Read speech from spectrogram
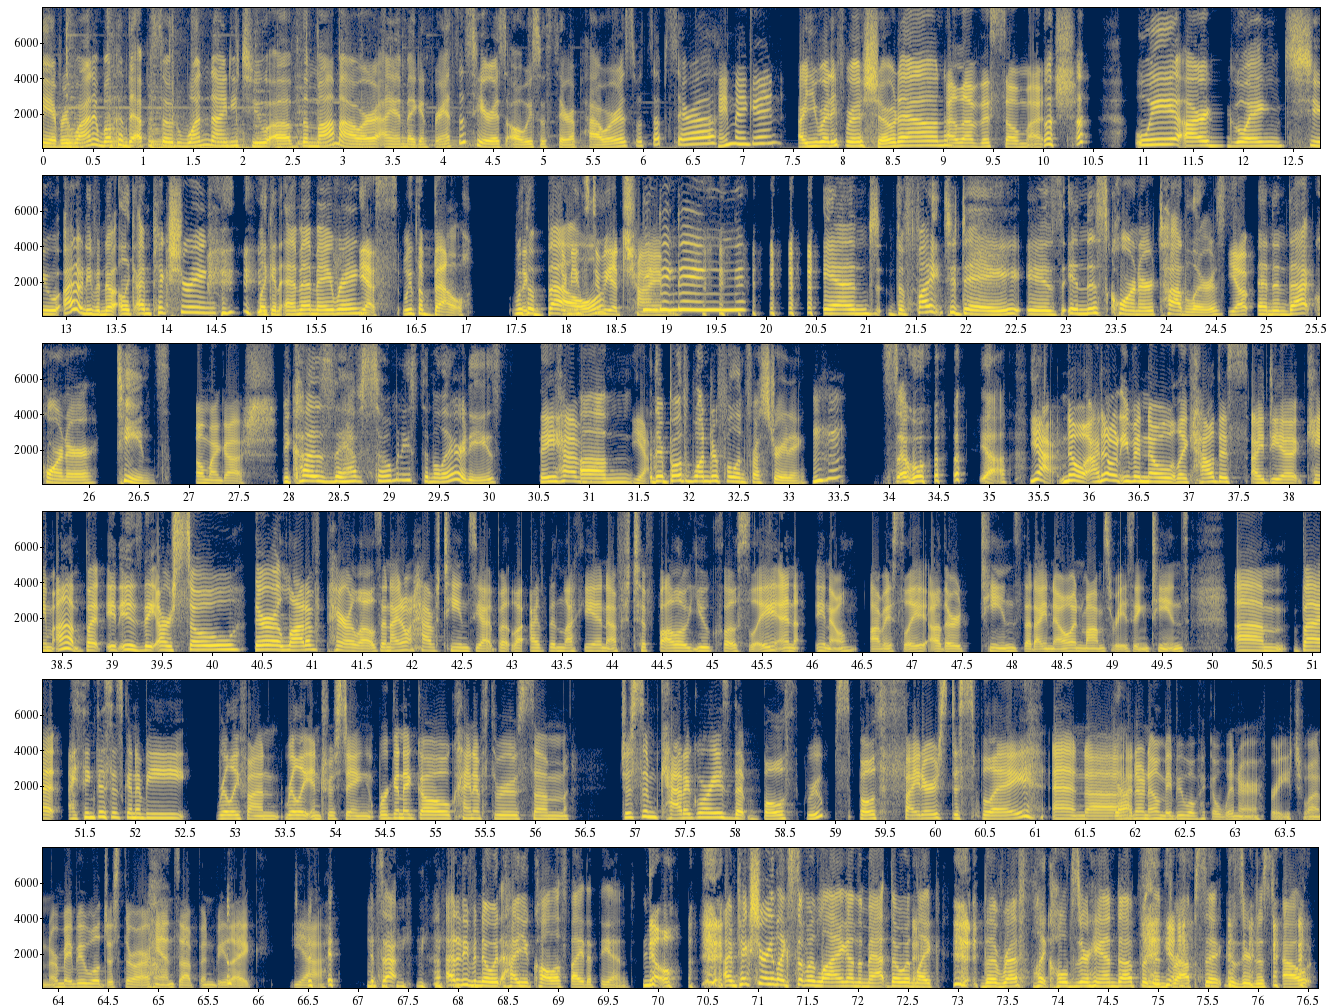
Hey everyone, and welcome to episode 192 of the Mom Hour. I am Meagan Francis here as always with Sarah Powers. What's up, Sarah? Hey, Meagan. Are you ready for a showdown? I love this so much. we are going to, I don't even know, like I'm picturing like an MMA ring. yes, with a bell. With Like, a bell. There needs to be a chime. Ding, ding, ding. and the fight today is in this corner, toddlers. Yep. And in that corner, teens. Oh my gosh. Because they have so many similarities. They have Um, yeah. They're both wonderful and frustrating. Mhm. So, yeah. Yeah, no, I don't even know like how this idea came up, but it is they are so there are a lot of parallels and I don't have teens yet, but l- I've been lucky enough to follow you closely and you know, obviously other teens that I know and moms raising teens. Um, but I think this is going to be really fun, really interesting. We're going to go kind of through some just some categories that both groups, both fighters display. And uh, Yeah. I don't know, maybe we'll pick a winner for each one, or maybe we'll just throw our hands up and be like, yeah. It's a- I don't even know what, how you call a fight at the end. no. I'm picturing like someone lying on the mat though, and like the ref like holds their hand up and then Yeah. drops it because they're just out.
